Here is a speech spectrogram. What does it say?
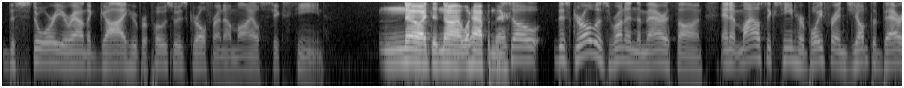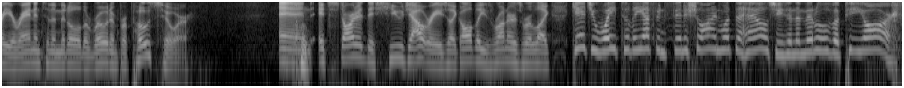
the story around the guy who proposed to his girlfriend on mile sixteen? No, I did not. What happened there? So this girl was running the marathon, and at mile 16, her boyfriend jumped the barrier, ran into the middle of the road, and proposed to her. And it started this huge outrage. Like all these runners were like, "Can't you wait till the effing finish line? What the hell? She's in the middle of a PR."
